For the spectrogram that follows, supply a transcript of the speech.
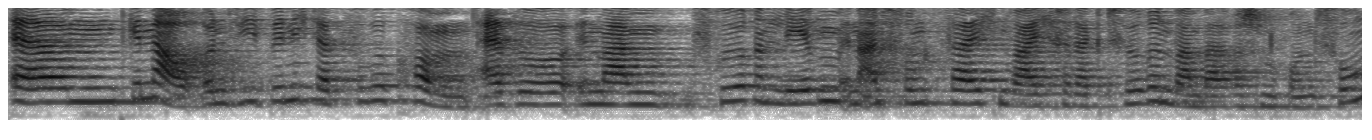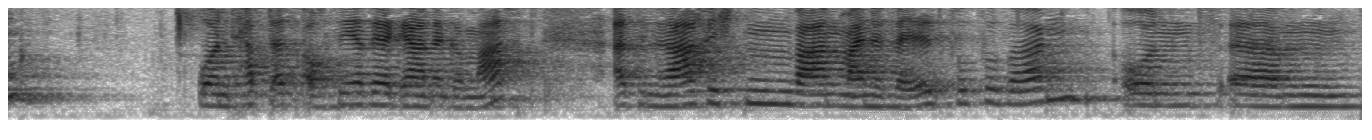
Ähm, genau. Und wie bin ich dazu gekommen? Also in meinem früheren Leben, in Anführungszeichen, war ich Redakteurin beim Bayerischen Rundfunk und habe das auch sehr, sehr gerne gemacht. Also die Nachrichten waren meine Welt sozusagen. Und ähm,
